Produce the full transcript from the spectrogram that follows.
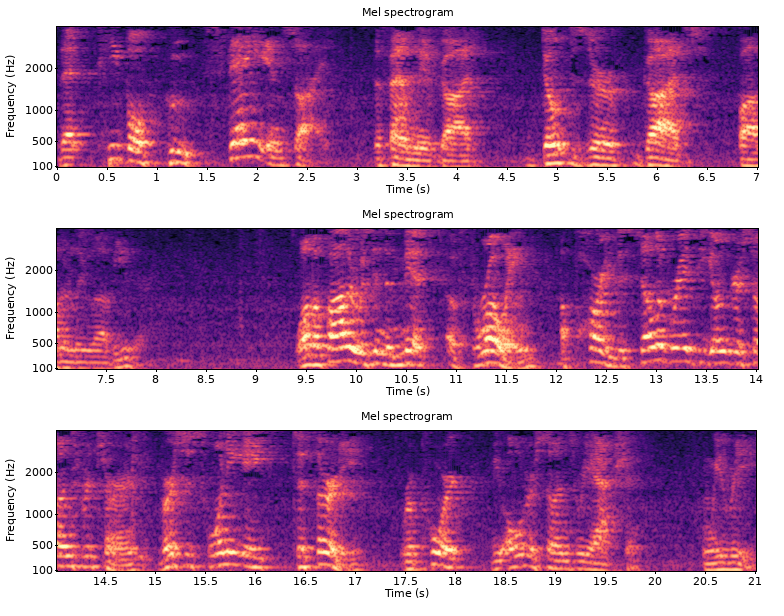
that people who stay inside the family of God don't deserve God's fatherly love either. While the father was in the midst of throwing a party to celebrate the younger son's return, verses 28 to 30 report the older son's reaction. And we read,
